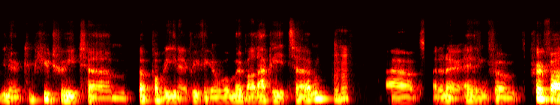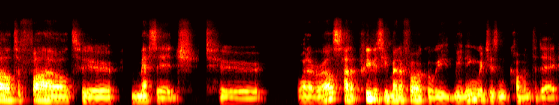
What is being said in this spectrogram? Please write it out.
you know, computery term, but probably, you know, if we think of a mobile appy term, Mhm. Uh, I don't know, anything from profile to file to message to whatever else had a previously metaphorical meaning, which isn't common today.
